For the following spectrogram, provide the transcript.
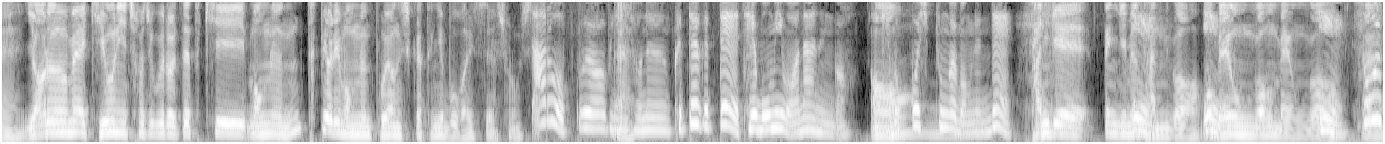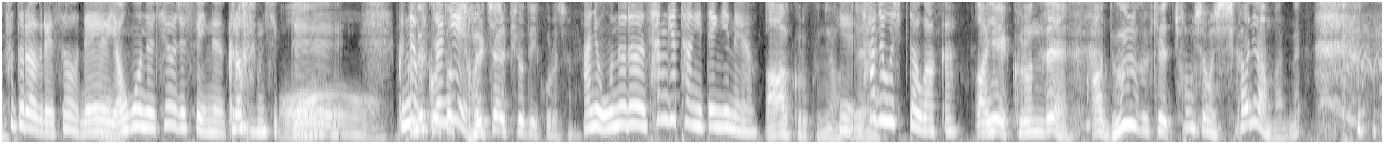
예, 여름에 기온이 처지고 이럴 때 특히 먹는 특별히 먹는 보양식 같은 게 뭐가 있어요, 초롱 씨? 따로 없고요. 그냥 네. 저는 그때 그때 제 몸이 원하는 거, 어. 먹고 싶은 걸 먹는데 단게 땡기면 예. 단 거, 뭐 예. 매운 거면 매운 거. 예, 소울푸드라 그래서 내 네. 영혼을 채워줄 수 있는 그런 음식들. 오. 근데 국장님- 절제할 필요도 있고 그러잖아요. 아니 오늘은 삼계탕이 땡기네요. 아 그렇군요. 예, 사주고 싶다고 아까 아 예, 그런데 아 늘 그렇게 초롱 씨하고 시간이 안 맞네.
